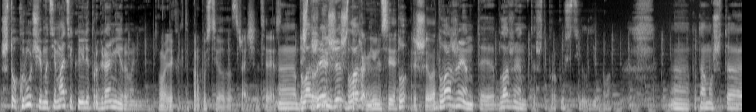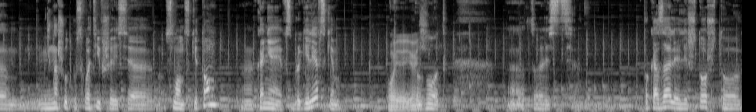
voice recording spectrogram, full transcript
что круче, математика или программирование? Ой, я как-то пропустил этот срач, интересно. Э, блажен что, же, что блаж... комьюнити бл... решила? Блажен ты, блажен ты, что пропустил его. Э, потому что не на шутку схватившийся слон с китом, э, Коняев с Брагилевским. Ой-ой-ой. Вот. Э, то есть показали лишь то, что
